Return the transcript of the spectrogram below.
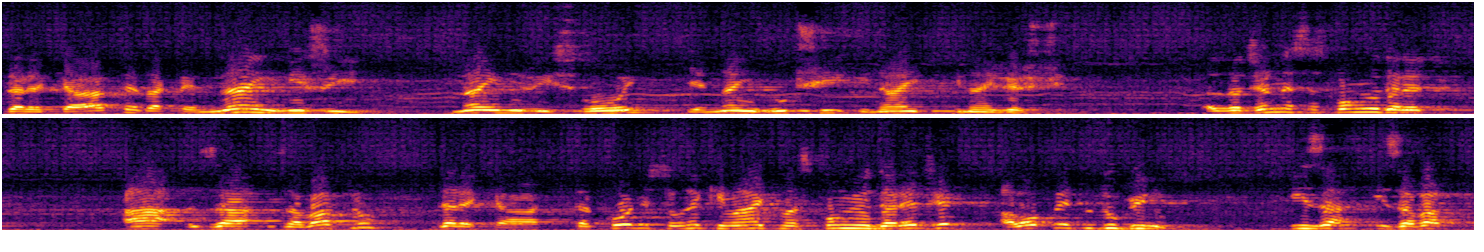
derekate, dakle najniži, najniži sloj je najvrući i, naj, i najžešći. Za džennet se spominju dereče, a za, za vatru derekate. Također se u nekim ajtima spominju deređe, ali opet u dubinu. I za, i za vatru.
